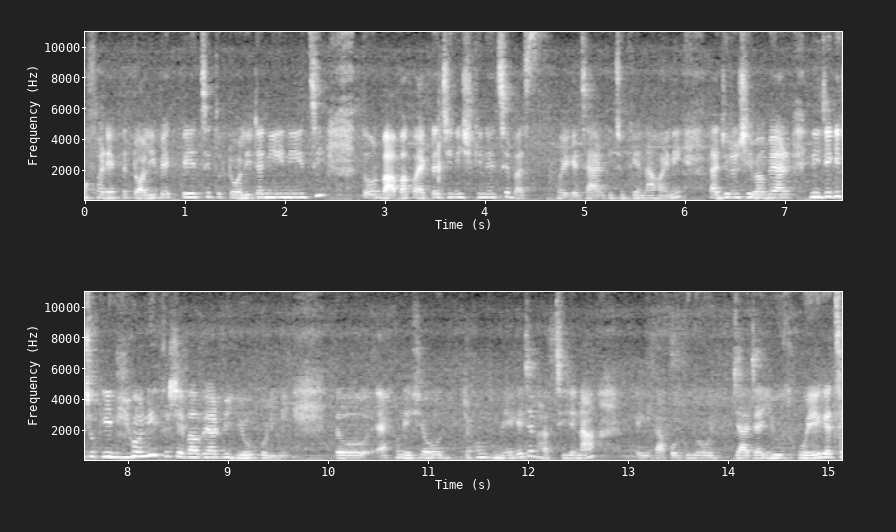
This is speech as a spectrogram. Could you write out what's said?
অফারে একটা টলি ব্যাগ পেয়েছি, তো টলিটা নিয়ে নিয়েছি। তো ওর বাবা কয়েকটা জিনিস কিনেছে, ব্যাস হয়ে গেছে, আর কিছু কেনা হয়নি। তার জন্য সেভাবে আর নিজে কিছু কিনিও নি, তো সেভাবে আর ভিডিও করিনি। তো এখন এসেও যখন ঘুমিয়ে গেছে, ভাবছি যে না, এই কাপড়গুলো যা যা ইউজ হয়ে গেছে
